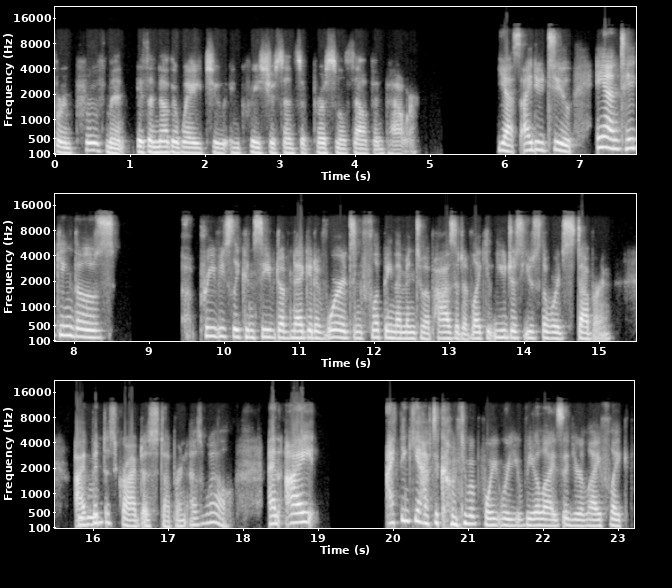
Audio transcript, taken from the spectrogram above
for improvement is another way to increase your sense of personal self and power. Yes, I do too. And taking those uh, previously conceived of negative words and flipping them into a positive, like you just used the word stubborn. Mm-hmm. I've been described as stubborn as well. And I I think you have to come to a point where you realize in your life like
